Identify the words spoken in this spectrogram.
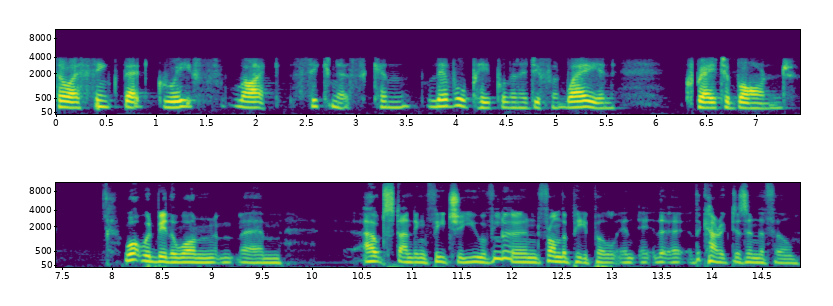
So I think that grief, like sickness, can level people in a different way and create a bond. What would be the one um, outstanding feature you have learned from the people in, in the, the characters in the film?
